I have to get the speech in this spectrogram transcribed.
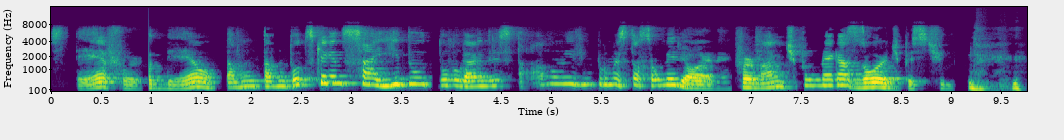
Stafford, Odell, estavam todos querendo sair do, do lugar lugar onde eles estavam e vir para uma situação melhor, né? Formaram tipo um Megazord para esse time.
